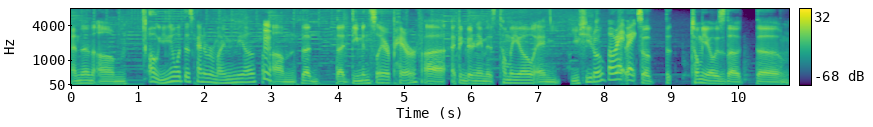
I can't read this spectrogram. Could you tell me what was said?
and then um oh, you know what this kind of reminded me of? Hmm. Um the the Demon Slayer pair. Uh I think their name is Tamayo and Yushiro. Oh right, right. So the, Tamayo is the the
